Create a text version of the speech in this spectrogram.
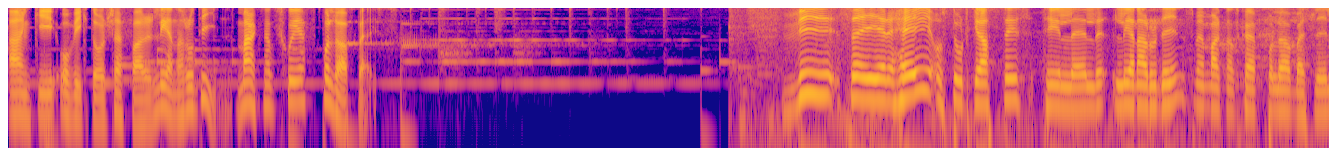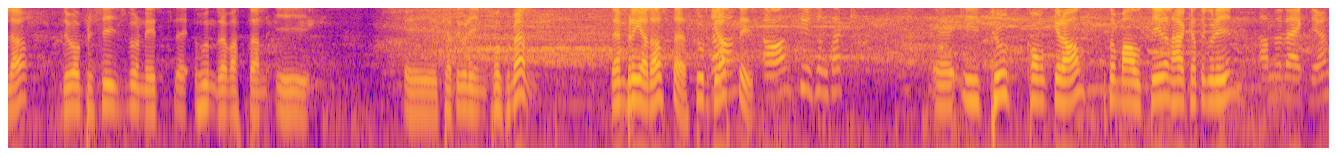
Anki och Viktor träffar Lena Rodin, marknadschef på Lövbergs. Vi säger hej och stort grattis till eh, Lena Rodin som är marknadschef på Löfbergs Lila. Du har precis vunnit eh, 100 wattan i, i kategorin konsument. Den bredaste. Stort grattis! Ja, ja, tusen tack. Eh, I tuff konkurrens som alltid i den här kategorin. Ja men verkligen.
